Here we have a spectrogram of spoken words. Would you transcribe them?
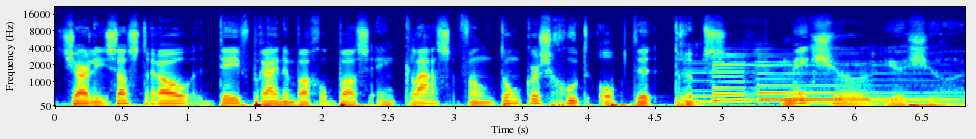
Charlie Zastro, Dave Breidenbach op bas en Klaas van Donkers goed op de drums. Make sure you're sure.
